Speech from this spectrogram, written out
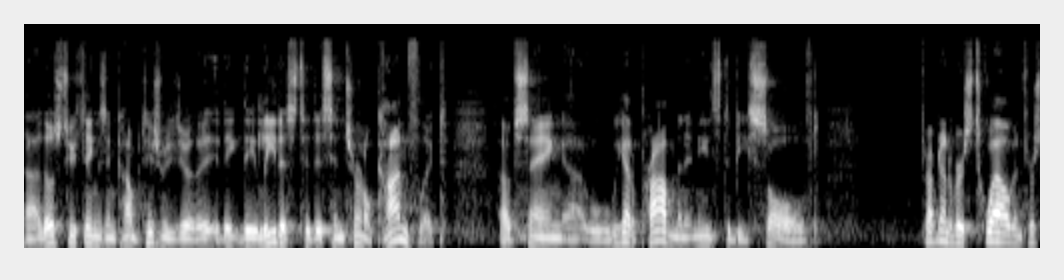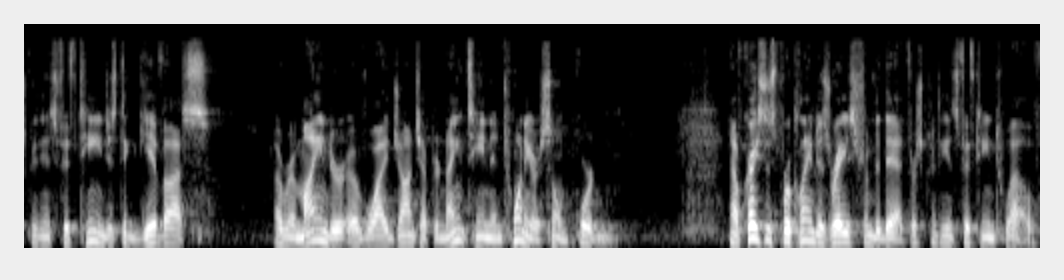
Uh, those two things in competition with each other, they, they lead us to this internal conflict of saying, uh, we got a problem and it needs to be solved. Drop down to verse 12 in 1 Corinthians 15 just to give us a reminder of why John chapter 19 and 20 are so important. Now, if Christ is proclaimed as raised from the dead, 1 Corinthians 15 12.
